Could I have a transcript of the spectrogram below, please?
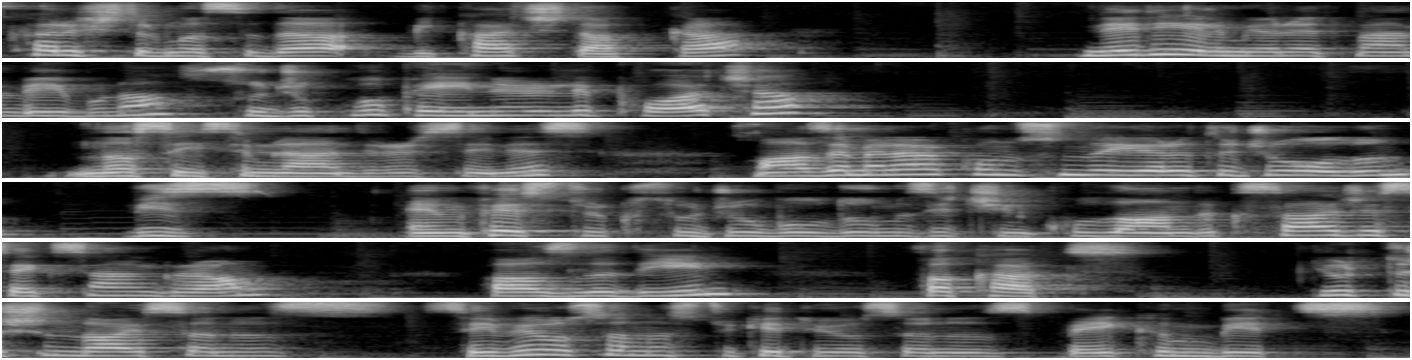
karıştırması da birkaç dakika. Ne diyelim yönetmen bey buna? Sucuklu peynirli poğaça. Nasıl isimlendirirseniz. Malzemeler konusunda yaratıcı olun. Biz enfes Türk sucuğu bulduğumuz için kullandık. Sadece 80 gram fazla değil. Fakat yurt dışındaysanız, seviyorsanız, tüketiyorsanız bacon bits,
